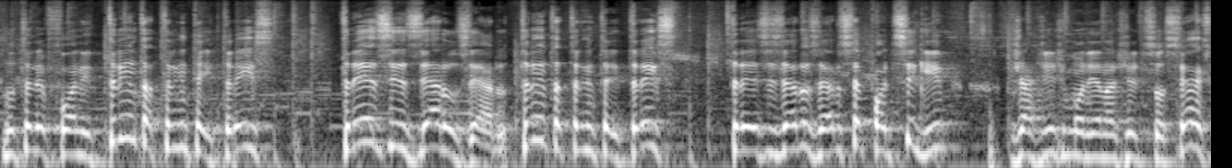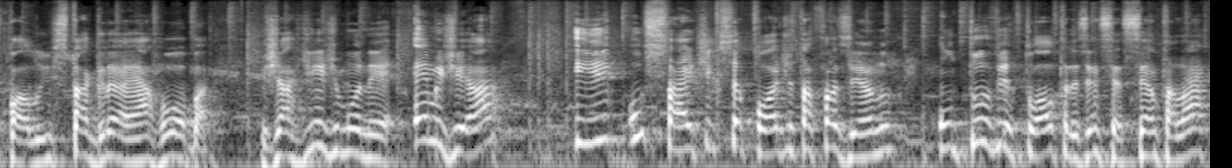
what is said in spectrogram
no telefone 3033 1300. 3033 1300. Você pode seguir Jardim de Monet nas redes sociais, Paulo. O Instagram é arroba Jardim de Monet MGA e o site que você pode estar fazendo um tour virtual 360 lá,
